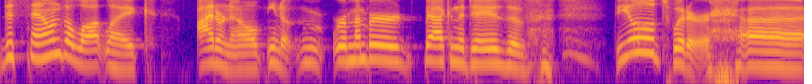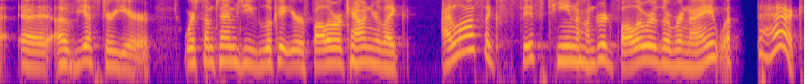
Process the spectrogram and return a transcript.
this sounds a lot like, I don't know, you know, remember back in the days of the old Twitter uh, uh, of yesteryear, where sometimes you look at your follower count and you're like, I lost like 1,500 followers overnight. What the heck?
